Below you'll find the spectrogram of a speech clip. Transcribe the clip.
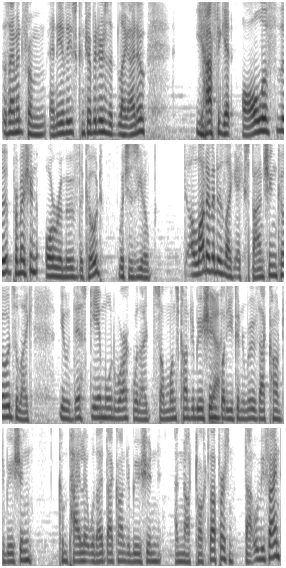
assignment from any of these contributors that, like, I know. You have to get all of the permission or remove the code, which is, you know, a lot of it is like expansion code. So, like, you know, this game won't work without someone's contribution, Yeah. but you can remove that contribution, compile it without that contribution, and not talk to that person. That would be fine.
